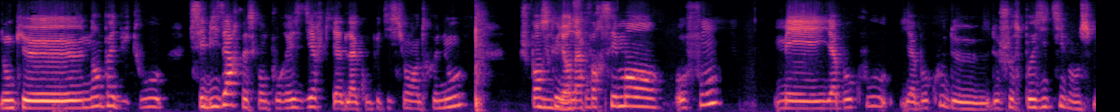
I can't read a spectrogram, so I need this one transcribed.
Donc, euh, non, pas du tout. C'est bizarre parce qu'on pourrait se dire qu'il y a de la compétition entre nous. Je pense qu'il y en a forcément au fond, mais il y a beaucoup, il y a beaucoup de, choses positives. On se,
